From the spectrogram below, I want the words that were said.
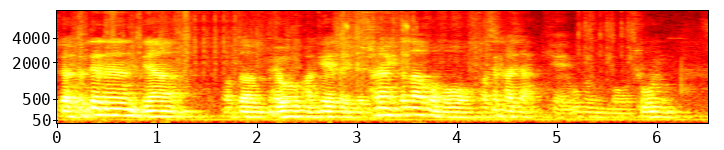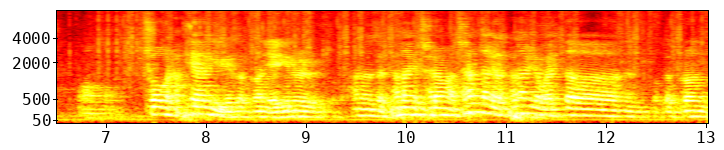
그러니까 그때는 그냥 어떤 배우 관계에서 이제 촬영이 끝나고 뭐 어색하지 않게 혹은 뭐 좋은 어, 추억을 함께하기 위해서 그런 얘기를 하면서 편하게 촬영 촬영장에서 편하려고 했다는 어떤 그런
